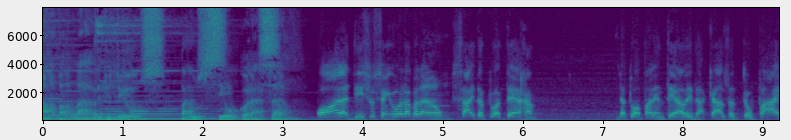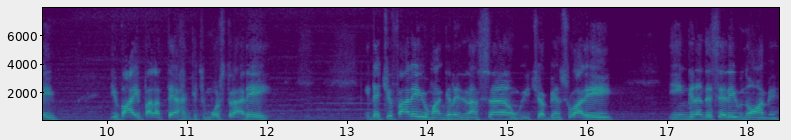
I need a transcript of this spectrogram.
A palavra de Deus para o seu coração. Ora, disse o Senhor a Abraão: sai da tua terra da tua parentela e da casa do teu pai, e vai para a terra que te mostrarei. E de ti farei uma grande nação, e te abençoarei, e engrandecerei o nome.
